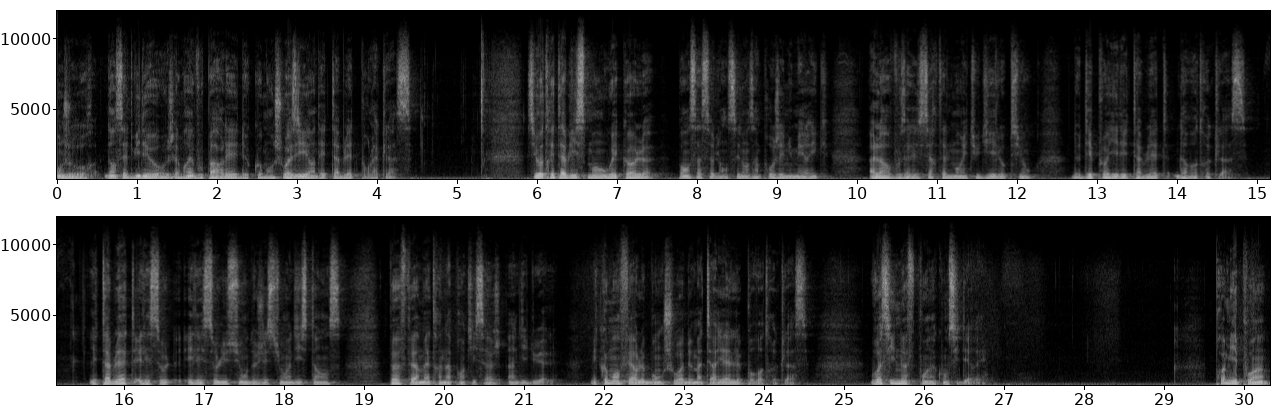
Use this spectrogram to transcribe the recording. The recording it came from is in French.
Bonjour, dans cette vidéo, j'aimerais vous parler de comment choisir des tablettes pour la classe. Si votre établissement ou école pense à se lancer dans un projet numérique, alors vous allez certainement étudier l'option de déployer des tablettes dans votre classe. Les tablettes et les, solutions de gestion à distance peuvent permettre un apprentissage individuel. Mais comment faire le bon choix de matériel pour votre classe? Voici 9 points à considérer. Premier point,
